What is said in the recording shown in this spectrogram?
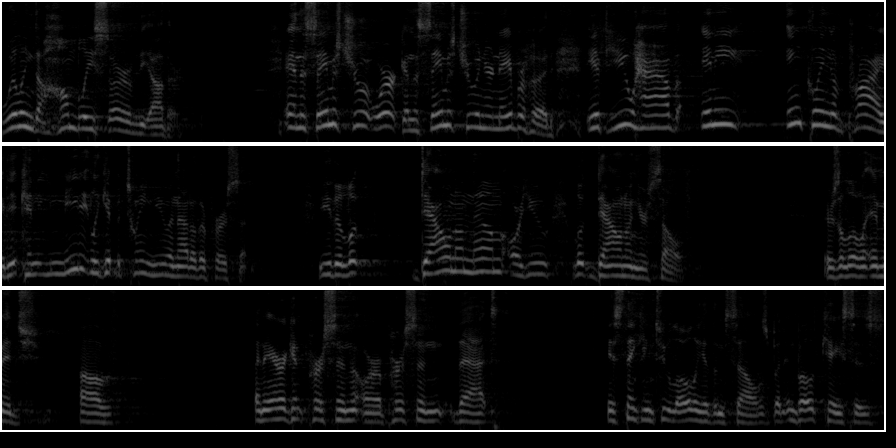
willing to humbly serve the other. And the same is true at work, and the same is true in your neighborhood. If you have any inkling of pride, it can immediately get between you and that other person. You either look down on them or you look down on yourself. There's a little image of an arrogant person or a person that is thinking too lowly of themselves, but in both cases,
